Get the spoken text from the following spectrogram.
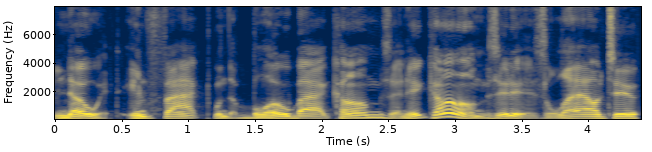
know it. In fact, when the blowback comes, and it comes, it is loud to,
